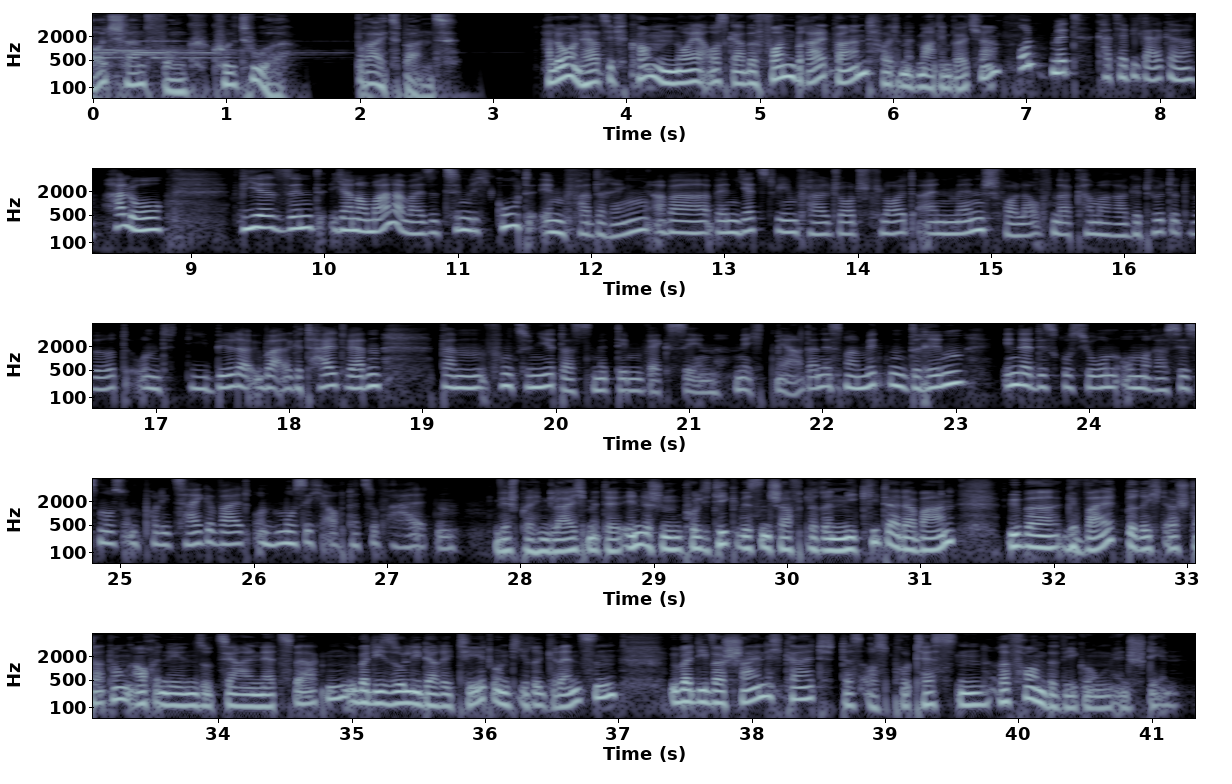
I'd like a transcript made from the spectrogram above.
Deutschlandfunk Kultur Breitband Hallo und herzlich willkommen. Neue Ausgabe von Breitband. Heute mit Martin Böttcher. Und mit Katja Bigalke. Hallo. Wir sind ja normalerweise ziemlich gut im Verdrängen, aber wenn jetzt wie im Fall George Floyd ein Mensch vor laufender Kamera getötet wird und die Bilder überall geteilt werden, dann funktioniert das mit dem Wegsehen nicht mehr. Dann ist man mittendrin in der Diskussion um Rassismus und Polizeigewalt und muss sich auch dazu verhalten. Wir sprechen gleich mit der indischen Politikwissenschaftlerin Nikita Dawan über Gewaltberichterstattung auch in den sozialen Netzwerken, über die Solidarität und ihre Grenzen, über die Wahrscheinlichkeit, dass aus Protesten Reformbewegungen entstehen.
